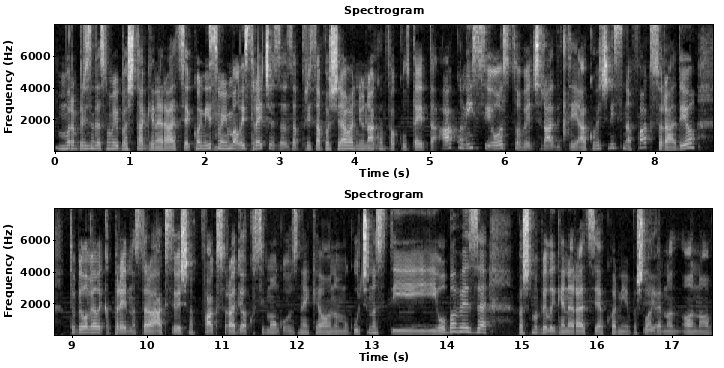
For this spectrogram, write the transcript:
moram priznati da smo mi baš ta generacija koja nismo imali sreće za, za pri zapošljavanju nakon fakulteta. Ako nisi ostao već raditi, ako već nisi na faksu radio, to je bila velika prednost. Ako si već na faksu radio, ako si mogao uz neke ono, mogućnosti i obaveze, baš smo bili generacija koja nije baš lagano. Ono,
